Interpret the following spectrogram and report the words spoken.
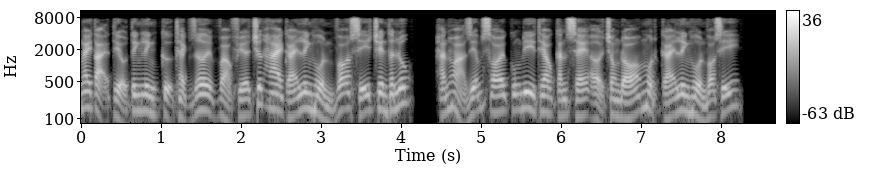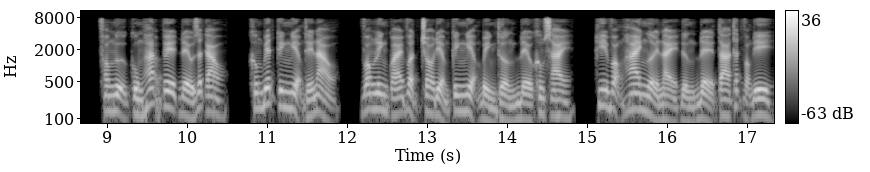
ngay tại tiểu tinh linh cự thạch rơi vào phía trước hai cái linh hồn võ sĩ trên thân lúc, hắn hỏa diễm sói cũng đi theo cắn xé ở trong đó một cái linh hồn võ sĩ. Phòng ngự cùng HP đều rất cao, không biết kinh nghiệm thế nào, vong linh quái vật cho điểm kinh nghiệm bình thường đều không sai, hy vọng hai người này đừng để ta thất vọng đi.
